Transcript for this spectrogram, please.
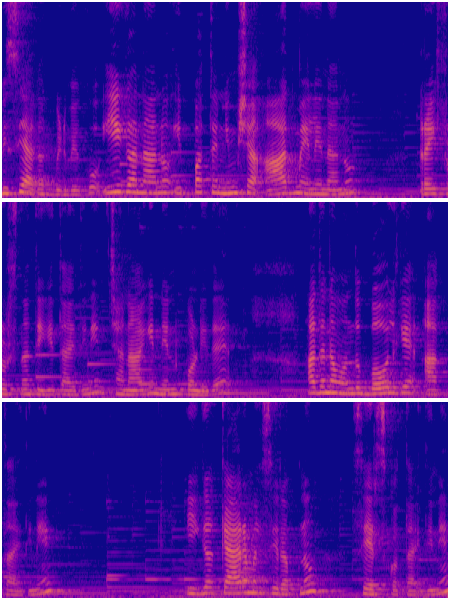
ಬಿಸಿ ಆಗಕ್ಕೆ ಬಿಡಬೇಕು. ಈಗ ನಾನು ಇಪ್ಪತ್ತು ನಿಮಿಷ ಆದಮೇಲೆ ನಾನು ಡ್ರೈ ಫ್ರೂಟ್ಸ್ನ ತೆಗಿತಾ ಇದ್ದೀನಿ. ಚೆನ್ನಾಗಿ ನೆನ್ಕೊಂಡಿದೆ. ಅದನ್ನು ಒಂದು ಬೌಲ್ಗೆ ಹಾಕ್ತಾ ಇದ್ದೀನಿ. ಈಗ ಕ್ಯಾರಮಲ್ ಸಿರಪ್ನು ಸೇರಿಸ್ಕೊತಾ ಇದ್ದೀನಿ.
